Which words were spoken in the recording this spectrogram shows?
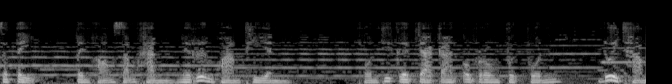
สติเป็นของสำคัญในเรื่องความเพียร ผลที่เกิดจากการอบรมฝึกฝนด้วยธรรม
